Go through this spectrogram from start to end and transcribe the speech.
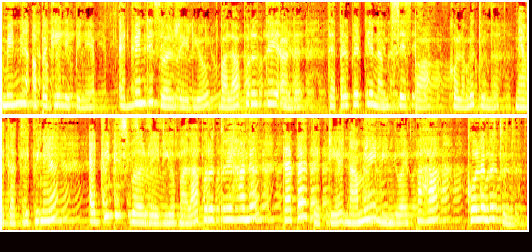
මෙන්න අපගේ ලිපිනය ඇඩවෙන්ටිස්වල් රේඩියෝ බලාපොරොත්තුවේ අඩ තැපැල් පෙටිය නම්සේපා කොළඹ තුන්න. නැවතත් ලිපිනය ඇඩවෙන්ටිස්වර්ල් රේඩියෝ බලාපොරොත්තුවේ හඬ තැපැල් පෙටිය නමේ බිඳුවයි පහ කොළඹ තුන්න.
